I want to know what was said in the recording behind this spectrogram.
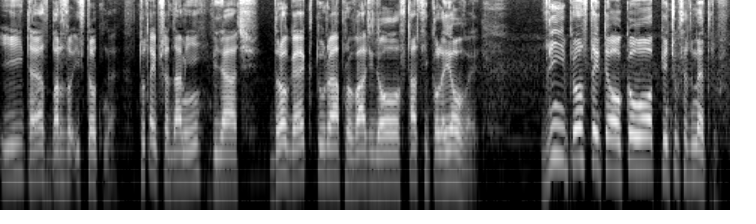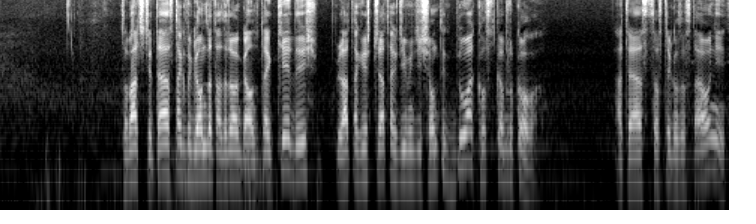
i teraz bardzo istotne. Tutaj przed nami widać drogę, która prowadzi do stacji kolejowej. W linii prostej to około 500 metrów. Zobaczcie, teraz tak wygląda ta droga. On tutaj kiedyś, w latach jeszcze latach 90. była kostka brukowa. A teraz co z tego zostało? Nic.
